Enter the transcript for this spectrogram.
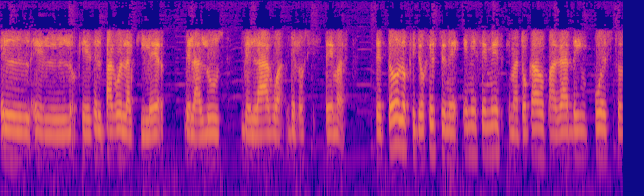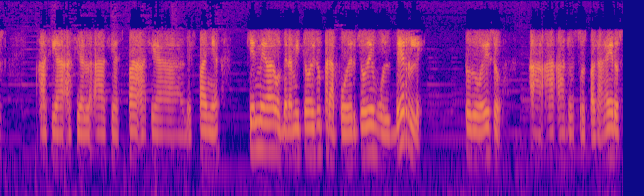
el, lo que es el pago del alquiler, de la luz, del agua, de los sistemas, de todo lo que yo gestioné en ese mes que me ha tocado pagar de impuestos hacia hacia hacia, hacia España, ¿quién me va a devolver a mí todo eso para poder yo devolverle todo eso a, a, nuestros pasajeros?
